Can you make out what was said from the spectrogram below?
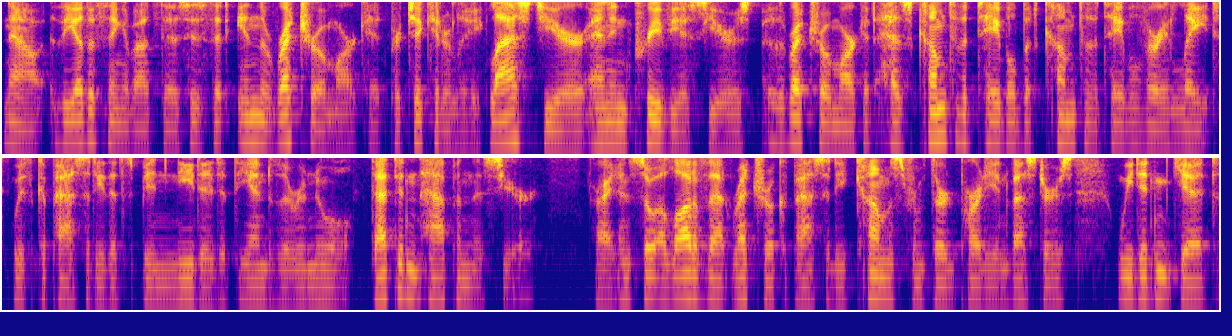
Now, the other thing about this is that in the retro market, particularly last year and in previous years, the retro market has come to the table, but come to the table very late with capacity that's been needed at the end of the renewal. That didn't happen this year right? And so a lot of that retro capacity comes from third party investors. We didn't get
